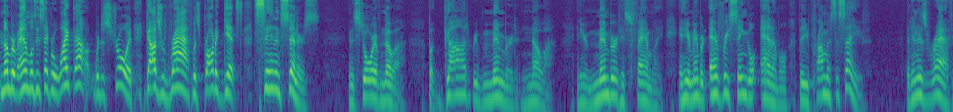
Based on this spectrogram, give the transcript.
number of animals he saved were wiped out, were destroyed. God's wrath was brought against sin and sinners in the story of Noah. But God remembered Noah, and he remembered his family, and he remembered every single animal that he promised to save. That in his wrath,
